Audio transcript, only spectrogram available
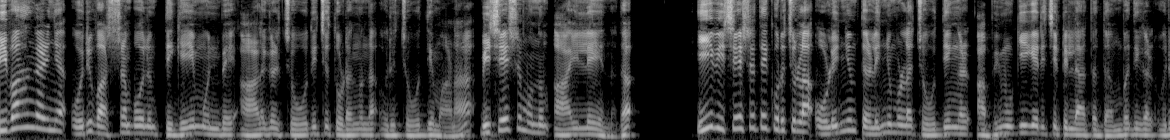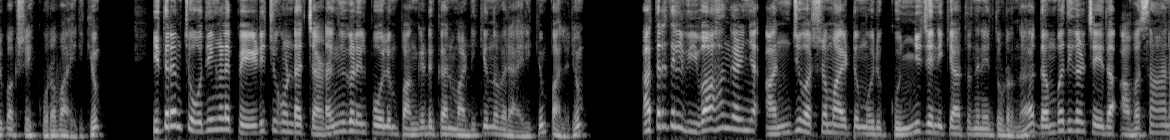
വിവാഹം കഴിഞ്ഞ ഒരു വർഷം പോലും തികയും മുൻപേ ആളുകൾ ചോദിച്ചു തുടങ്ങുന്ന ഒരു ചോദ്യമാണ് വിശേഷമൊന്നും ആയില്ലേ എന്നത്. ഈ വിശേഷത്തെക്കുറിച്ചുള്ള ഒളിഞ്ഞും തെളിഞ്ഞുമുള്ള ചോദ്യങ്ങൾ അഭിമുഖീകരിച്ചിട്ടില്ലാത്ത ദമ്പതികൾ ഒരുപക്ഷെ കുറവായിരിക്കും. ഇത്തരം ചോദ്യങ്ങളെ പേടിച്ചുകൊണ്ട് ചടങ്ങുകളിൽ പോലും പങ്കെടുക്കാൻ മടിക്കുന്നവരായിരിക്കും പലരും. അത്തരത്തിൽ വിവാഹം കഴിഞ്ഞ അഞ്ചു വർഷമായിട്ടും ഒരു കുഞ്ഞു ജനിക്കാത്തതിനെ തുടർന്ന് ദമ്പതികൾ ചെയ്ത അവസാന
